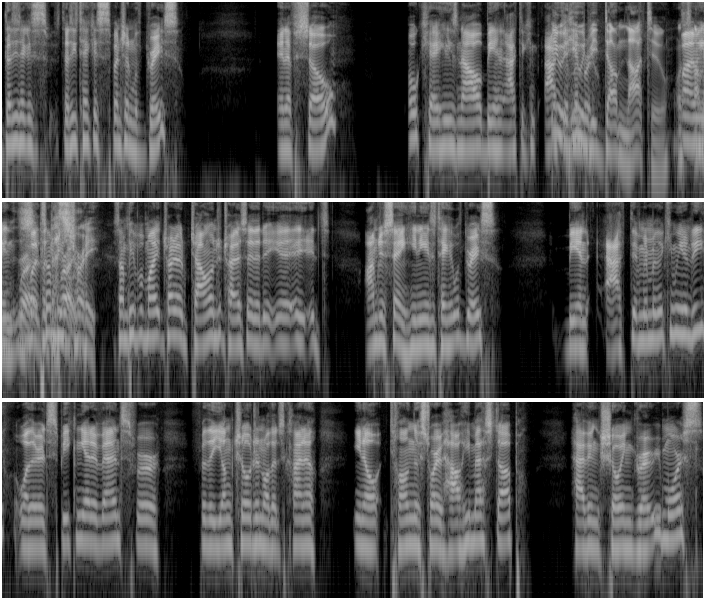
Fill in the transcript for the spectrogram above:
does he take a, does he take a suspension with grace? And if so, okay, he's now being active. He, active would- he would be dumb not to. Let's, I I, mean, mean, but some people- straight. Some people might try to challenge it, try to say that it, it, it's. I'm just saying he needs to take it with grace, be an active member of the community, whether it's speaking at events for for the young children, whether it's kind of, you know, telling the story of how he messed up, having showing great remorse,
